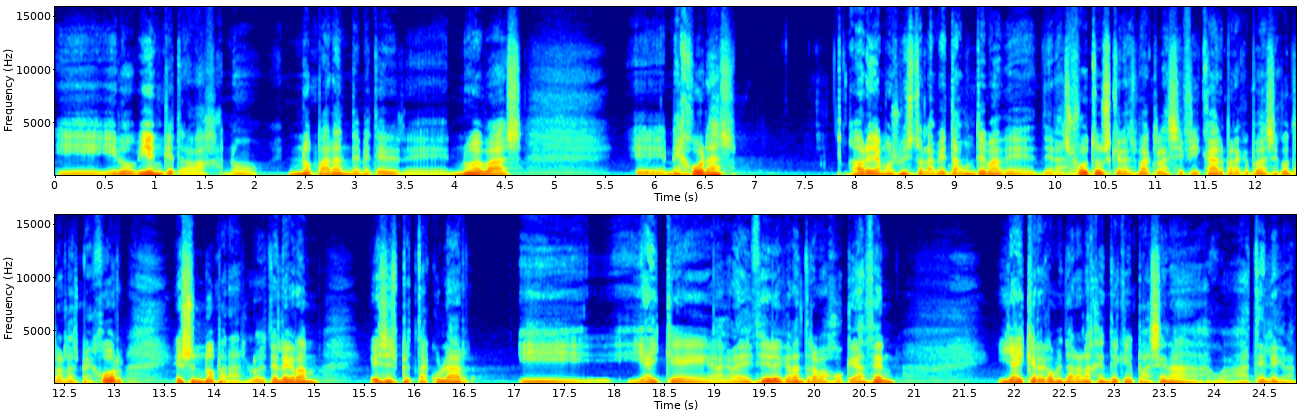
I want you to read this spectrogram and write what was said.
y, lo bien que trabaja, ¿no? No paran de meter eh, nuevas mejoras Ahora ya hemos visto la beta, un tema de, las fotos que las va a clasificar para que puedas encontrarlas mejor. Es un no parar. Lo de Telegram es espectacular y, hay que agradecer el gran trabajo que hacen y hay que recomendar a la gente que pasen a, Telegram,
